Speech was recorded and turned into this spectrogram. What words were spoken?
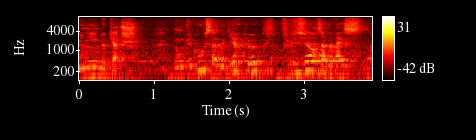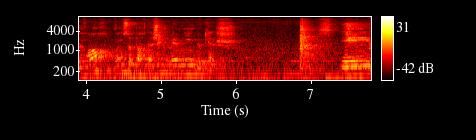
une ligne de cache. Donc du coup, ça veut dire que plusieurs adresses mémoire vont se partager une même ligne de cache. Et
